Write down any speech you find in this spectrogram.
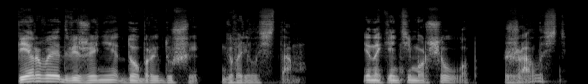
— первое движение доброй души, говорилось там. Иннокентий морщил лоб. Жалость?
